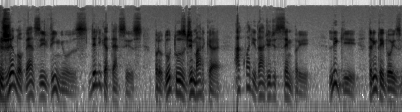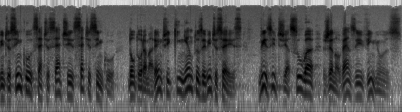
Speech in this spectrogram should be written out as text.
Genovese Vinhos, Delicateces, produtos de marca, a qualidade de sempre. Ligue 3225 7775, Doutor Amarante 526. Visite a sua Genovese Vinhos.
